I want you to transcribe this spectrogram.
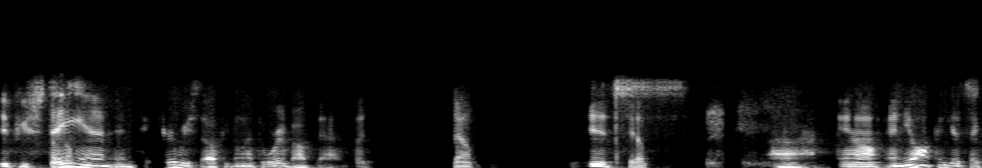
if you stay in and take care of yourself, you don't have to worry about that. But Yeah. it's Yep. uh, you know, and y'all can get sick,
